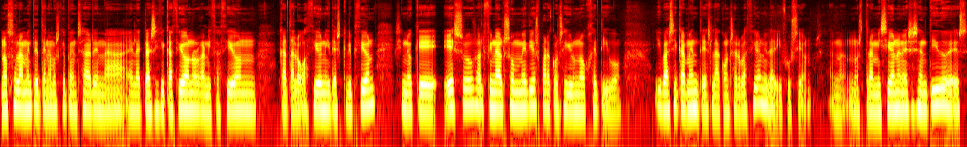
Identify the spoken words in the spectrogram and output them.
no solamente tenemos que pensar en la, clasificación, organización, catalogación y descripción, sino que esos al final son medios para conseguir un objetivo. Y básicamente es la conservación y la difusión. nuestra misión en ese sentido es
